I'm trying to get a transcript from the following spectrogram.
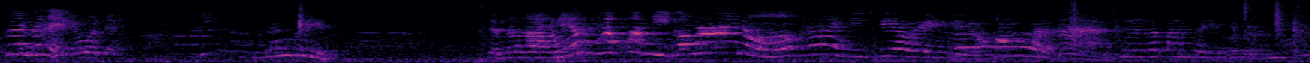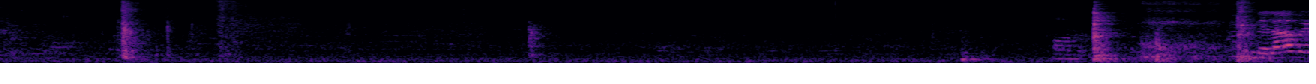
เพื่อนไปไหนกันหมดเนี่ย นั่นสิ เดี๋ยวเราเนี่ยทำความดีก็ง่ายเนาะ ใช่นิดเดียวเองเดี๋ยวห้องสะอาดเพื่อนก็ตั้งใจเรียนเดี๋ยวเราเอาไป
